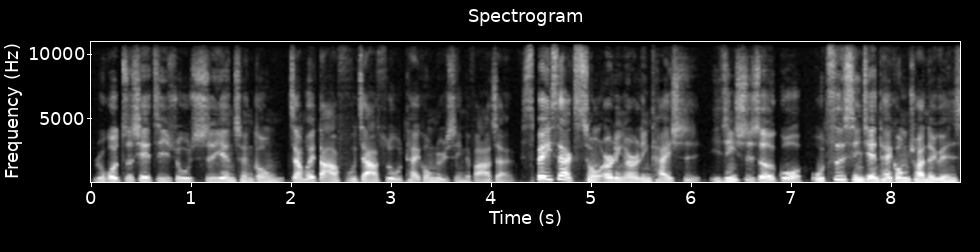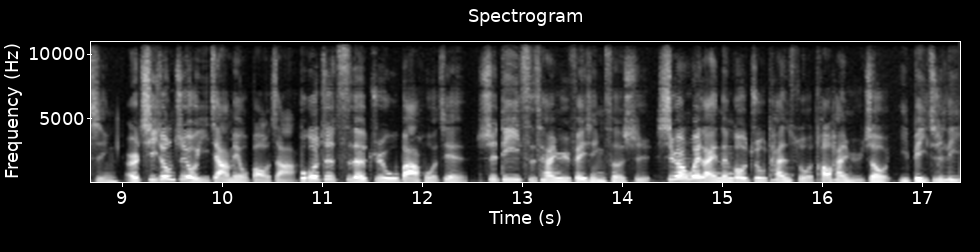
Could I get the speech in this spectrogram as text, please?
如果这些技术试验成功，将会大幅加速太空旅行的发展。SpaceX 从二零二零开始已经试射过五次新建太空船的原型，而其中只有一架没有爆炸。不过这次的巨无霸火箭是第一次参与飞行测试，希望未来能够助探索浩瀚宇宙一臂之力。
